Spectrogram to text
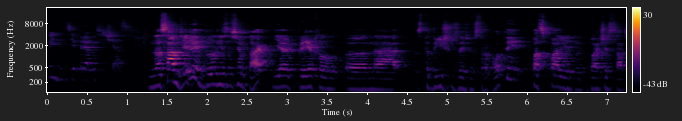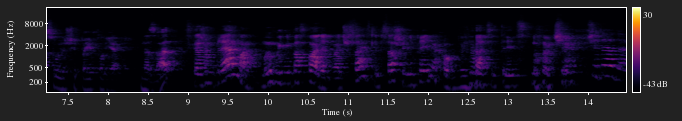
видите прямо сейчас. На самом деле было не совсем так. Я приехал э, на стратегическую сессию с работы, поспали мы два часа всего лишь, и поехал я назад. Скажем прямо, мы бы не поспали два часа, если бы Саша не приехал в 12.30 ночи. Вообще-то да.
